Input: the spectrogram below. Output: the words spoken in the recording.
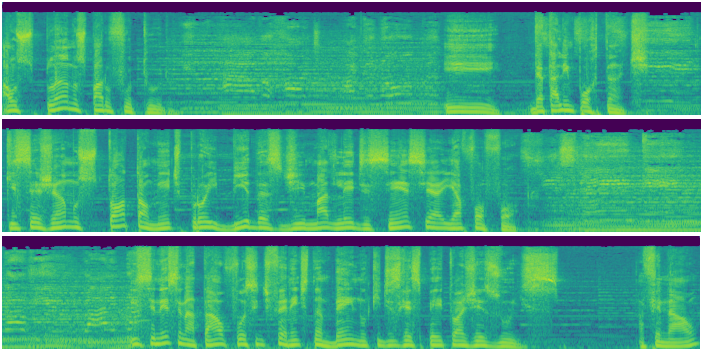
aos planos para o futuro. E detalhe importante, que sejamos totalmente proibidas de maledicência e a fofoca. E se nesse Natal fosse diferente também no que diz respeito a Jesus? Afinal,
